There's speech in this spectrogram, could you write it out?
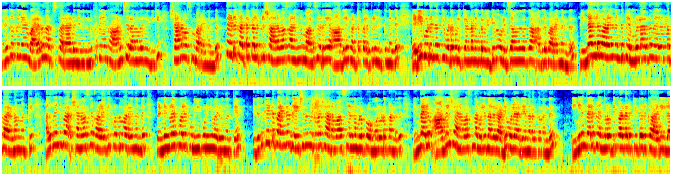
നിനക്കൊക്കെ ഞാൻ വയറ് നിറച്ച് തരാടി നിന- നിനക്കൊക്കെ ഞാൻ കാണിച്ചു തരാന്നുള്ള രീതിക്ക് ഷാനവാസും പറയുന്നുണ്ട്. സൈഡ് കട്ടക്കലപ്പിൽ ഷാനവാസ് ആണെങ്കിലും മറു സൈഡ് ആദ്യം കട്ടക്കലപ്പിൽ നിൽക്കുന്നുണ്ട്. എടി പൊടി എന്നൊക്കെ ഇവിടെ വിളിക്കേണ്ട നിങ്ങളുടെ വീട്ടിൽ പോയി വിളിച്ചാൽ മതി എന്നൊക്കെ അതിൽ പറയുന്നുണ്ട്. പിന്നെ അതിൽ പറയുന്നുണ്ട് പെമ്പിള്ളാരുടെ മേലുള്ള ഭരണം എന്നൊക്കെ. അത് കഴിഞ്ഞ് ഷാനവാസിനെ ഷാനവാസിനെ കളകിക്കൊണ്ട് പറയുന്നുണ്ട് പെണ്ണുങ്ങളെ പോലെ കുണുങ്ങി കുണുങ്ങി വരുമെന്നൊക്കെ ഇതൊക്കെ കേട്ട് ഭയങ്കര ദേഷ്യത്തിൽ നിൽക്കുന്ന ഷാനവാസിനെയാണ് നമ്മൾ പ്രൊമോയിലൂടെ കണ്ടത്. എന്തായാലും ആദ്യം ഷാനവാസിന് തമ്മിൽ നല്ലൊരു അടിപൊളി അടിയ നടക്കുന്നുണ്ട്. ഇനി എന്തായാലും പെങ്ങളൂട്ടി കാർഡ് ഇറക്കിയിട്ട് ഒരു കാര്യമില്ല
